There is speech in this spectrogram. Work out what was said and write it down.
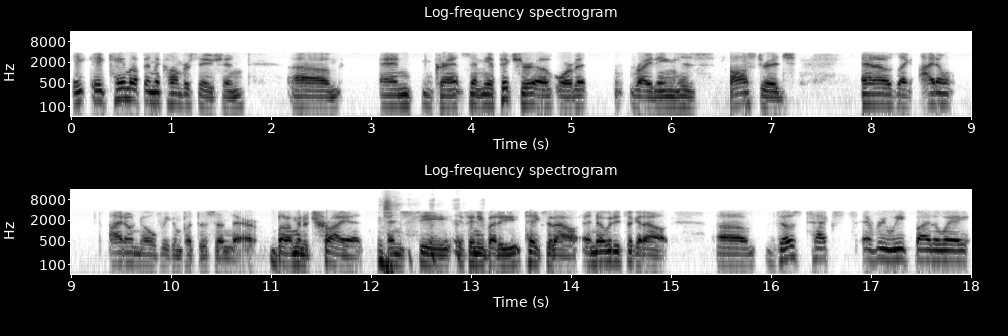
it, it, came up in the conversation, um, and Grant sent me a picture of Orbit riding his ostrich, and I was like, I don't I don't know if we can put this in there, but I'm going to try it and see if anybody takes it out. And nobody took it out. Um, those texts every week, by the way,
